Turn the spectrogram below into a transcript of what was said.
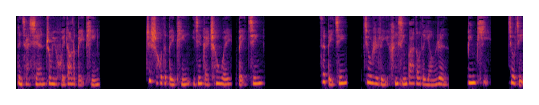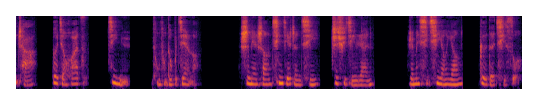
邓稼先终于回到了北平，这时候的北平已经改称为北京。在北京，旧日里横行霸道的洋人、兵痞、旧警察、恶叫花子、妓女。统统都不见了，市面上清洁整齐，秩序井然，人们喜气洋洋，各得其所。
